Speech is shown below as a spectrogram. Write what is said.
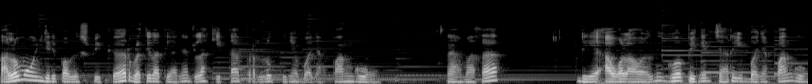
Kalau mau menjadi public speaker, berarti latihannya adalah kita perlu punya banyak panggung. Nah, maka di awal-awal ini gue pingin cari banyak panggung,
